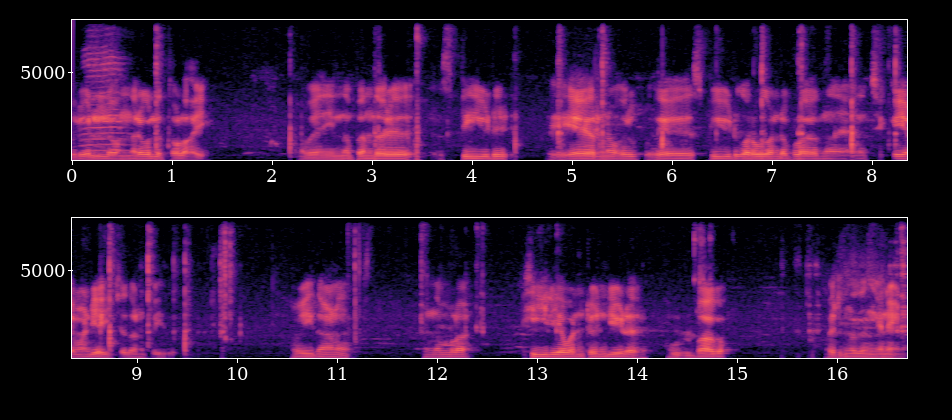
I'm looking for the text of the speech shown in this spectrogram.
ഒരു കൊല്ലം ഒന്നര കൊല്ലത്തോളമായി അപ്പോൾ ഇന്നിപ്പോൾ എന്തോ ഒരു സ്പീഡ് എയറിന് ഒരു സ്പീഡ് കുറവ് കണ്ടപ്പോഴൊന്ന് ചെക്ക് ചെയ്യാൻ വേണ്ടി അയച്ചതാണ് ഇപ്പോൾ ഇത്. അപ്പോൾ ഇതാണ് നമ്മളെ ഹീലിയ വൺ ട്വന്റിയുടെ ഉൾഭാഗം വരുന്നത് ഇങ്ങനെയാണ്.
